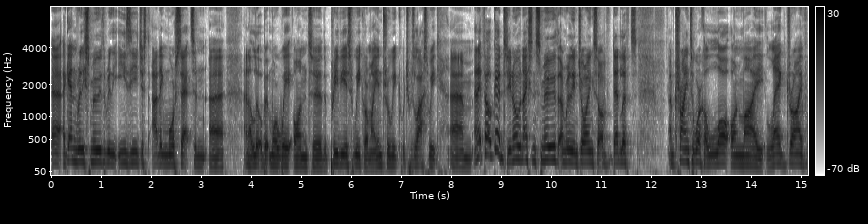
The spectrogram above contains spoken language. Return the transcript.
Uh, again, really smooth, really easy. Just adding more sets and uh, and a little bit more weight onto the previous week or my intro week, which was last week. Um, and it felt good, you know, nice and smooth. I'm really enjoying sort of deadlifts. I'm trying to work a lot on my leg drive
